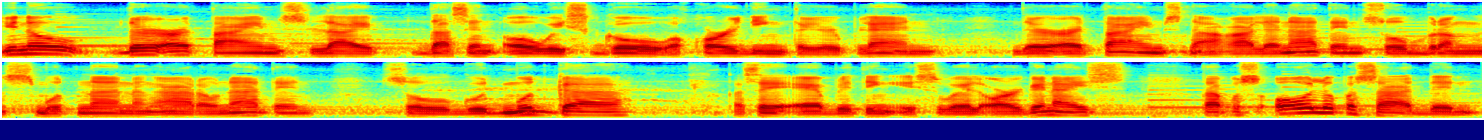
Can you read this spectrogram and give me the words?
You know, there are times life doesn't always go according to your plan. There are times na akala natin sobrang smooth na ng araw natin. So, good mood ka kasi everything is well organized. Tapos all of a sudden,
